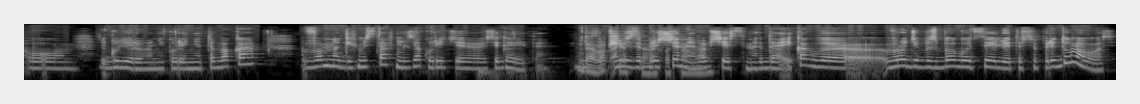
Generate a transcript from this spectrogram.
о регулировании курения табака во многих местах нельзя курить э, сигареты. Да, в они запрещены в, в общественных, да. И как бы э, вроде бы с благой целью это все придумывалось,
